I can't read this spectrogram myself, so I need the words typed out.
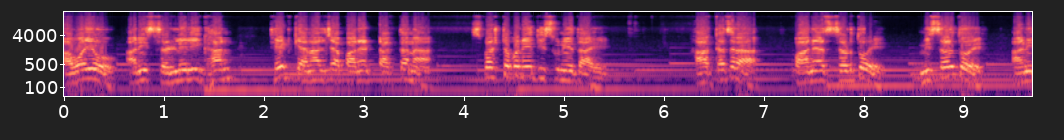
अवयव आणि सडलेली घाण थेट कॅनलच्या पाण्यात टाकताना स्पष्टपणे दिसून येत आहे. हा कचरा पाण्यात सडतोय मिसळतोय आणि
